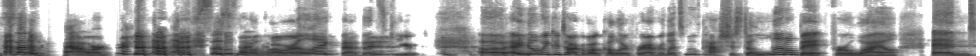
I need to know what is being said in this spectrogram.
subtle power. subtle, subtle power. I like that. That's cute. Uh, I know we could talk about color forever. Let's move past just a little bit for a while. And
